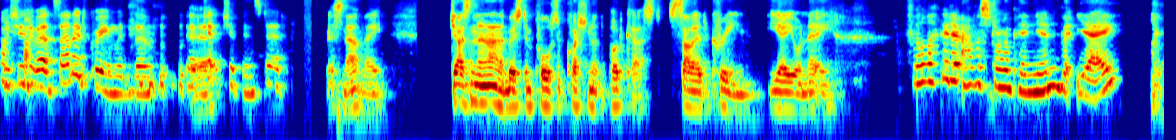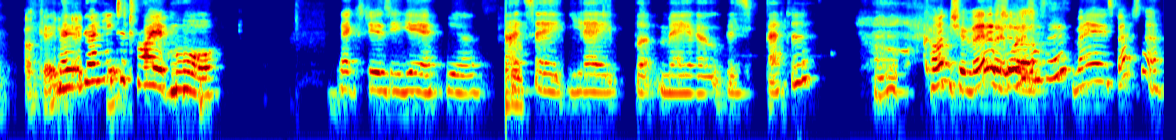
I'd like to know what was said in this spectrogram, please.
we should have had salad cream with them. Yeah. ketchup instead. Listen out, mate. Jasmine and Anna, most important question of the podcast: salad cream, yay or nay? I feel like I don't have a strong opinion, but yay. Okay. Maybe I need to try it more. Next year's your year. yeah. I'd say yay, but mayo is better. Controversial. Wait, what did you say? Mayo's better.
